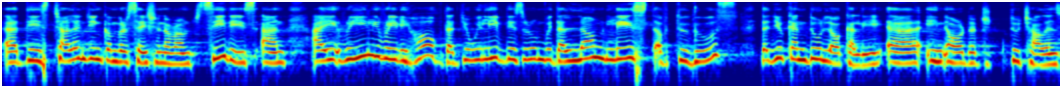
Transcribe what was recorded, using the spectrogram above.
uh, this challenging conversation around cities. And I really, really hope that you will leave this room with a long list of to-dos that you can do locally uh, in order to, challenge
